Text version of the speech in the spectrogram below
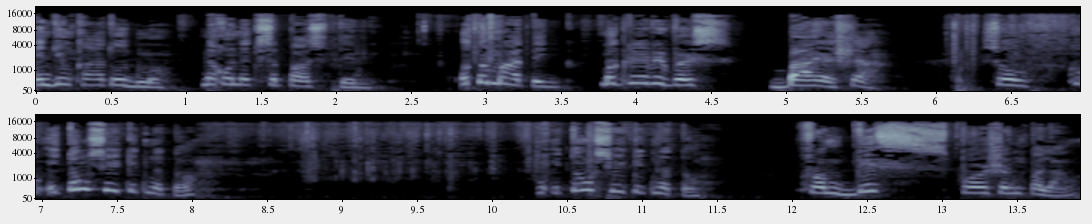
and yung cathode mo na-connect sa positive, automatic magre-reverse bias siya. So, kung itong circuit na to, kung itong circuit na to, from this portion pa lang,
